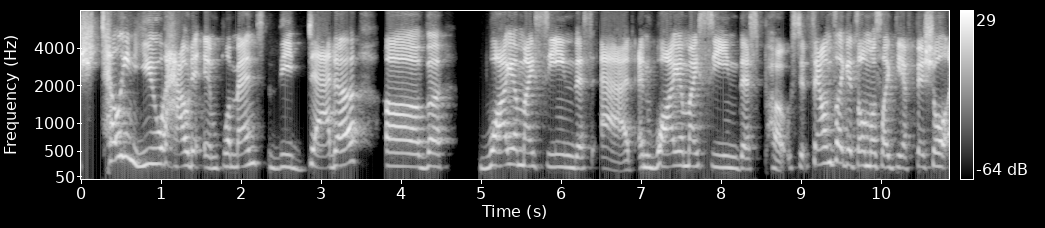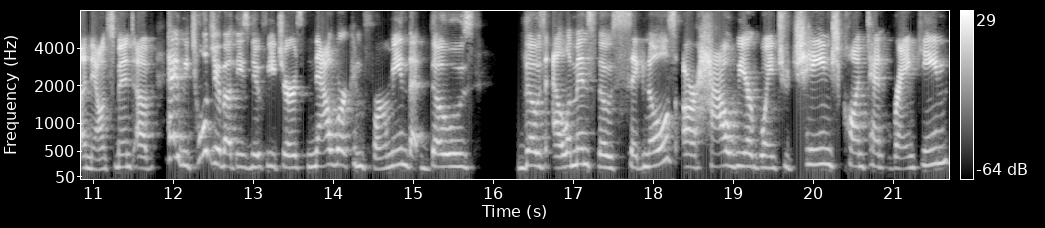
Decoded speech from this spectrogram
sh- telling you how to implement the data of why am I seeing this ad and why am I seeing this post? It sounds like it's almost like the official announcement of, hey, we told you about these new features. Now we're confirming that those those elements, those signals are how we are going to change content ranking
